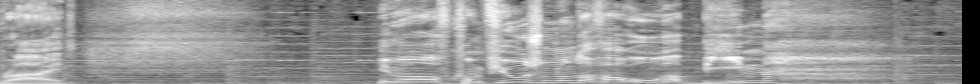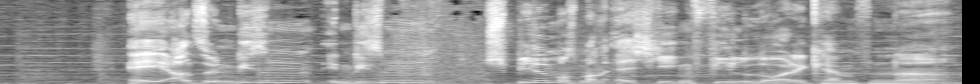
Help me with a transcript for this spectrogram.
Alright. Gehen wir auf Confusion und auf Aurora Beam. Ey, also in diesem, in diesem Spiel muss man echt gegen viele Leute kämpfen, ne?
